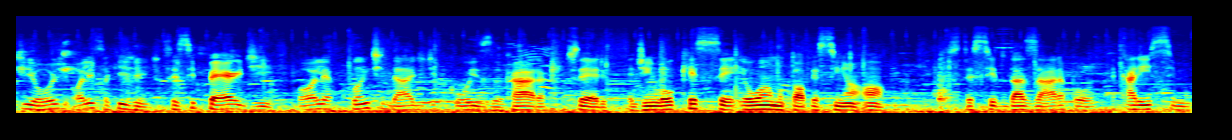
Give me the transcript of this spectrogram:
de hoje. Olha isso aqui, gente. Você se perde. Olha a quantidade de coisa. Cara, sério, é de enlouquecer. Eu amo top assim, ó, ó. Esse tecido da Zara, pô, é caríssimo.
